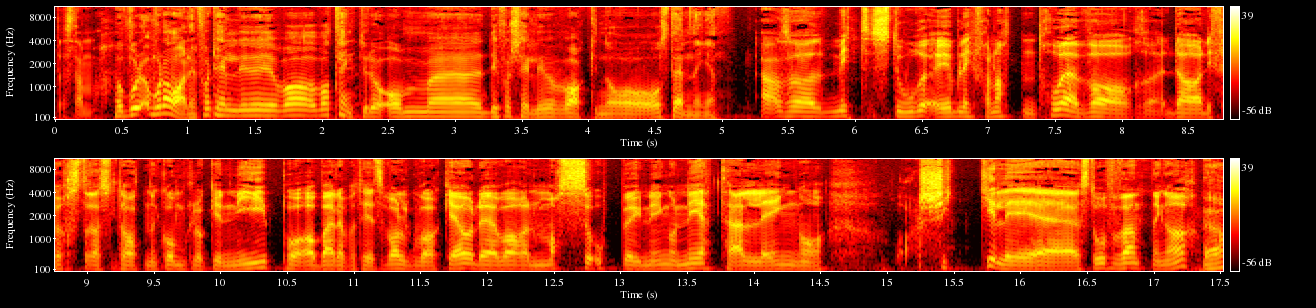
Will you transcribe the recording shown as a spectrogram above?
det stemmer. Hvordan var det? Fortell, hva, hva tenkte du om eh, de forskjellige vakene og, og stemningen? Altså, Mitt store øyeblikk fra natten tror jeg var da de første resultatene kom klokken ni på Arbeiderpartiets valgvake, og det var en masse oppbygning og nedtelling og, og skikkelig eh, store forventninger. Ja.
